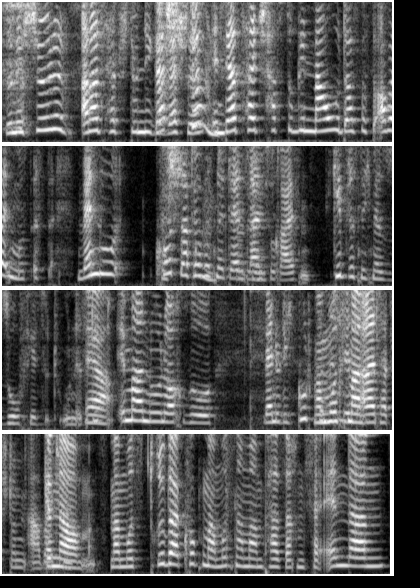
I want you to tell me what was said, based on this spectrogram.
so eine schöne anderthalbstündige Das Wäsche. stimmt. In der Zeit schaffst du genau das, was du arbeiten musst. Es, wenn du kurz Das davor bist, eine stimmt, Deadline wirklich. zu reißen, gibt es nicht mehr so viel zu tun. Es Ja. gibt immer nur noch so, wenn du dich gut Man muss mal- anderthalb Stunden Arbeit. Genau, höchstens. man muss drüber gucken, man muss noch mal ein paar Sachen verändern.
